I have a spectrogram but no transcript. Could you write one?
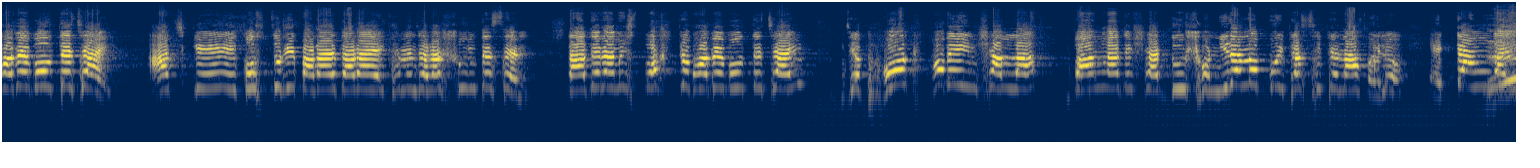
ভাবে বলতে চাই, আজকে কস্তুরি পাড়ায় দ্বারা এখানে যারা শুনতেছেন, তাদের আমি স্পষ্ট ভাবে বলতে চাই যে ভোট হবে ইনশাল্লাহ বাংলাদেশের দুইশো নিরানব্বইটা সিটে না হইল এই টাঙ্গাইল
